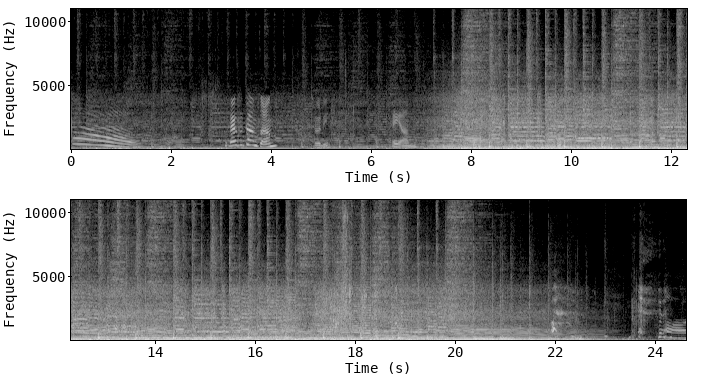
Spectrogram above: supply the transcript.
Wauw. Welke kant dan? Sorry. Hey Anne. Oh,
